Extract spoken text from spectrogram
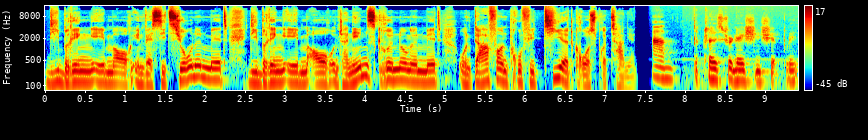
die bringen eben auch Investitionen mit, die bringen eben auch Unternehmensgründungen mit und davon profitiert Großbritannien. And the close relationship with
